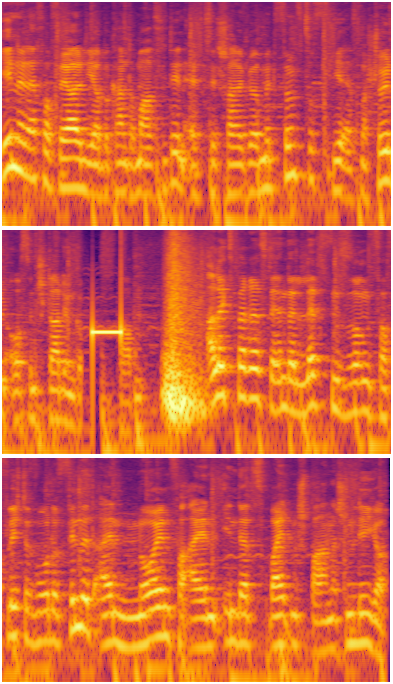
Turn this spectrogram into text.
gegen den FVFL, die ja bekanntermaßen den FC Schalke mit 5 zu 4 erstmal schön aus dem Stadion haben. Alex Perez, der in der letzten Saison verpflichtet wurde, findet einen neuen Verein in der zweiten spanischen Liga.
